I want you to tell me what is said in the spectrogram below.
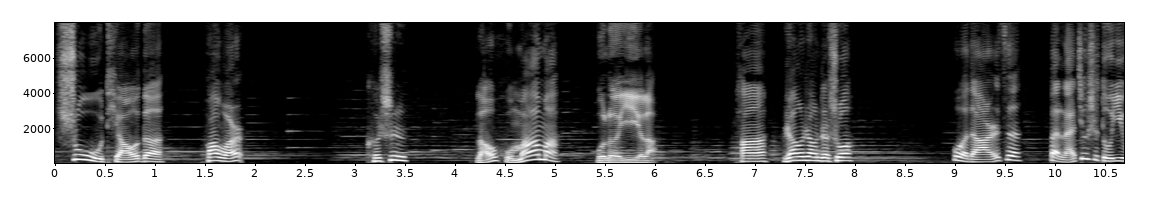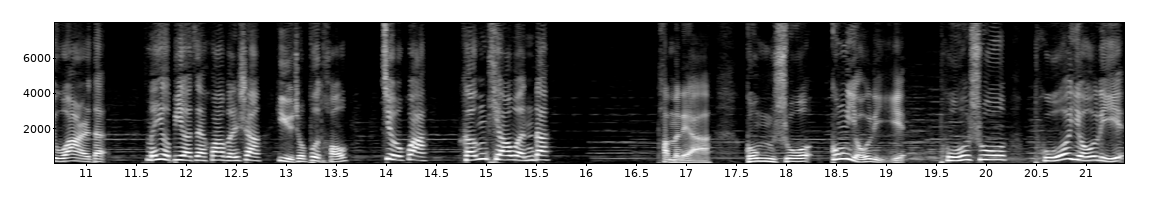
竖条的花纹。可是，老虎妈妈不乐意了，她嚷嚷着说：“我的儿子本来就是独一无二的，没有必要在花纹上与众不同，就画横条纹的。”他们俩公说公有理，婆说婆有理，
